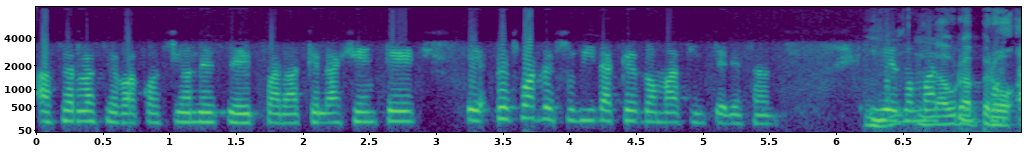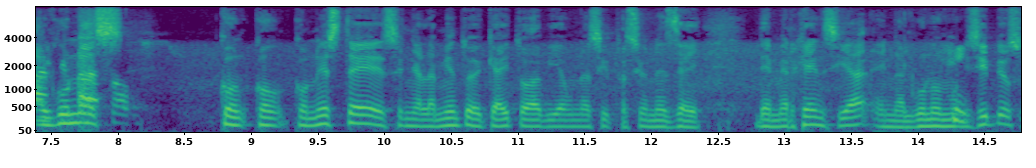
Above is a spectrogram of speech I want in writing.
a hacer las evacuaciones de- para que la gente eh, resguarde su vida, que es lo más interesante. Y es lo más Laura, pero algunas, para todos. Con, con, con este señalamiento de que hay todavía unas situaciones de, de emergencia en algunos Sí. municipios,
